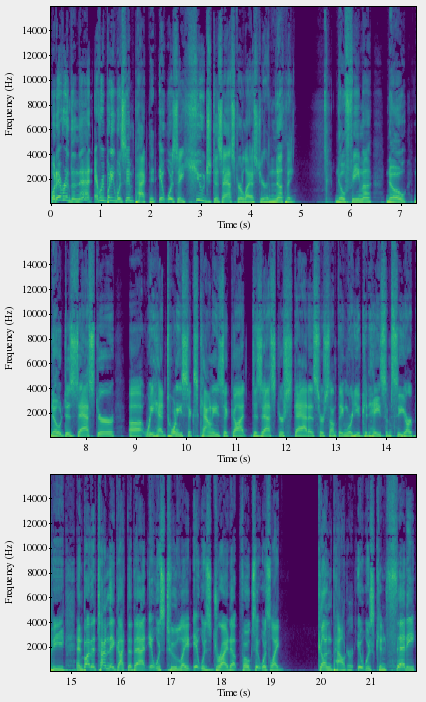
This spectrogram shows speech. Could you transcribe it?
But other than that, everybody was impacted. It was a huge disaster last year. Nothing. No FEMA, no no disaster. Uh, we had 26 counties that got disaster status or something where you could hay some CRP. And by the time they got to that, it was too late. It was dried up, folks. It was like gunpowder. It was confetti.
